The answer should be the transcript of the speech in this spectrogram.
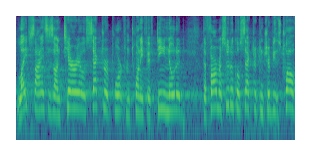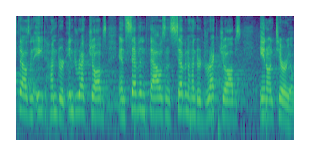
Life Sciences Ontario sector report from 2015 noted the pharmaceutical sector contributes 12,800 indirect jobs and 7,700 direct jobs in Ontario.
